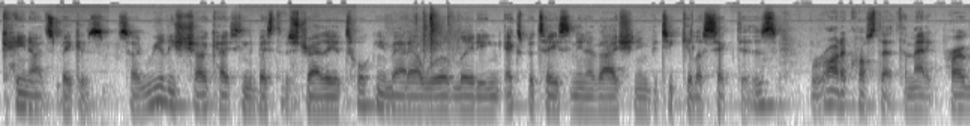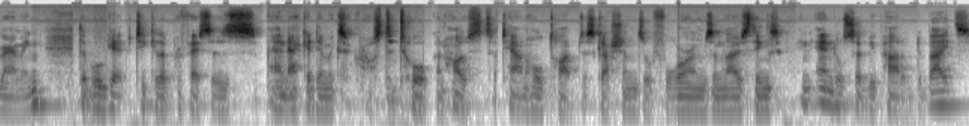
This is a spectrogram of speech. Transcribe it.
keynote speakers. So, really showcasing the best of Australia, talking about our world leading expertise and innovation in particular sectors, right across that thematic programming that will get particular professors and academics across to talk and host town hall type discussions or forums and those things, and, and also be part of debates,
